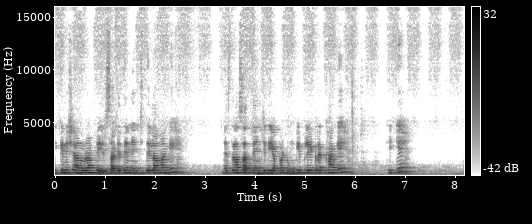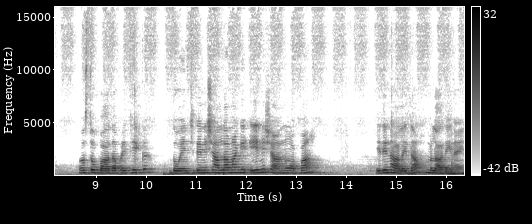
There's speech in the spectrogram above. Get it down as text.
ਇੱਕ ਨਿਸ਼ਾਨ ਉਰਾਂ ਫੇਰ 3.5 ਇੰਚ ਤੇ ਲਾਵਾਂਗੇ। ਇਸ ਤਰ੍ਹਾਂ 7 ਇੰਚ ਦੀ ਆਪਾਂ ਡੂੰਗੀ ਪਲੇਟ ਰੱਖਾਂਗੇ, ਠੀਕ ਹੈ? ਉਸ ਤੋਂ ਬਾਅਦ ਆਪਾਂ ਇੱਥੇ ਇੱਕ 2 ਇੰਚ ਦੇ ਨਿਸ਼ਾਨ ਲਾਵਾਂਗੇ। ਇਹ ਨਿਸ਼ਾਨ ਨੂੰ ਆਪਾਂ ਇਹਦੇ ਨਾਲ ਇਦਾਂ ਮਿਲਾ ਦੇਣਾ ਹੈ।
